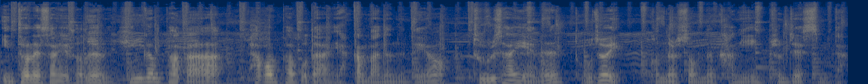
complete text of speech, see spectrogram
인터넷상에서는 흰금파가 파건파보다 약간 많았는데요. 둘 사이에는 도저히 건널 수 없는 강이 존재했습니다.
